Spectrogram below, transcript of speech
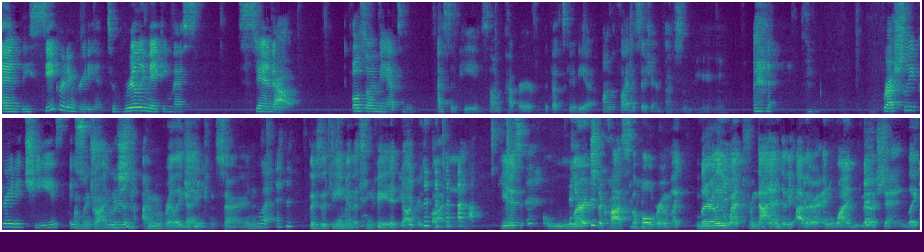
And the secret ingredient to really making this stand out. Also, I may add some S and P, salt and pepper, but that's going to be a on the fly decision. S and P. Freshly grated cheese is Oh my god, I'm really getting concerned. What? There's a demon that's invaded Yager's body. He just lurched across the whole room, like literally went from that end to the other in one motion. Like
